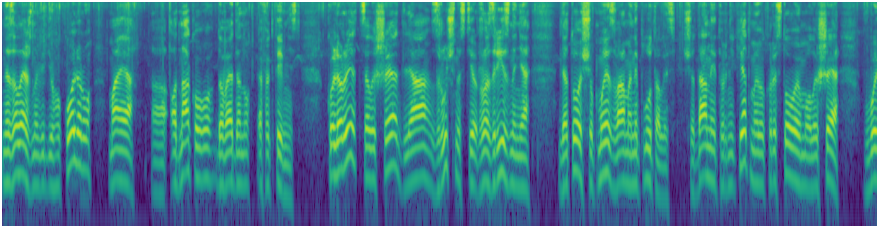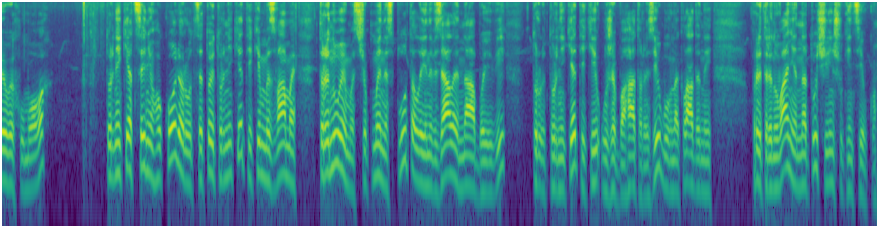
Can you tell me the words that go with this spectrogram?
незалежно від його кольору, має е, однаково доведену ефективність. Кольори це лише для зручності розрізнення, для того, щоб ми з вами не плутались. Що даний турнікет ми використовуємо лише в бойових умовах. Турнікет синього кольору це той турнікет, яким ми з вами тренуємось, щоб ми не сплутали і не взяли на бойові турнікет, який уже багато разів був накладений при тренуванні на ту чи іншу кінцівку.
